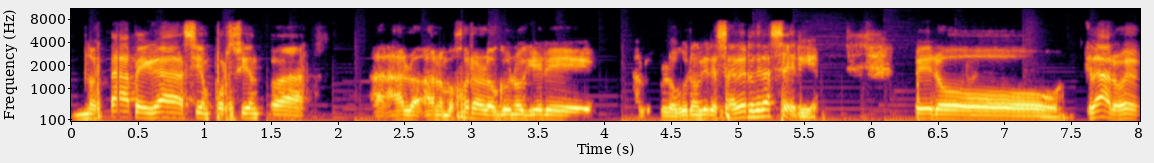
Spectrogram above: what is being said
no está pegada 100% a, a, lo, a lo mejor a lo que uno quiere lo que uno quiere saber de la serie. Pero, claro, eh,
